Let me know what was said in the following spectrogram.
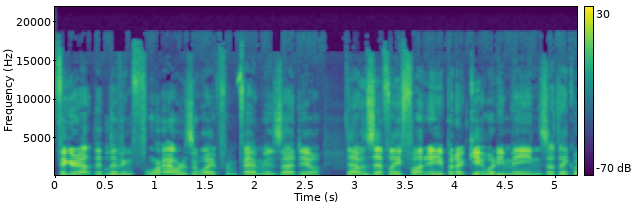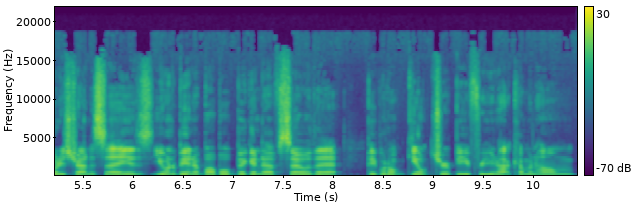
figured out that living four hours away from family is ideal. That one's definitely funny, but I get what he means. I think what he's trying to say is you want to be in a bubble big enough so that people don't guilt trip you for you not coming home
